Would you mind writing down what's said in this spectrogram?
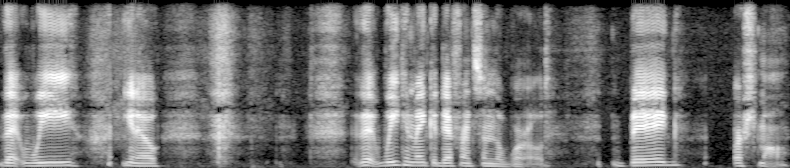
that we, you know, that we can make a difference in the world. Big or small,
